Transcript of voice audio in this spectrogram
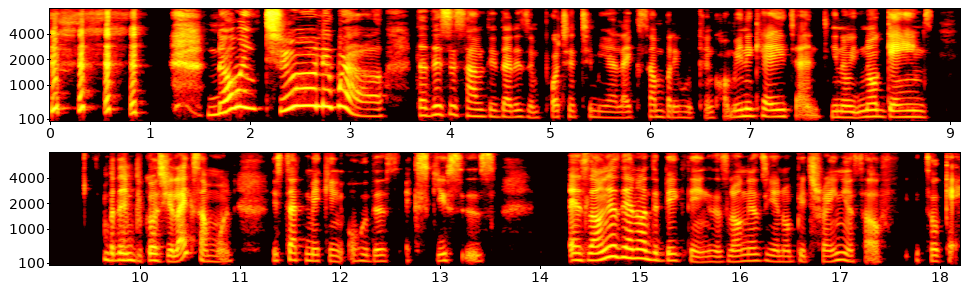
Knowing truly well that this is something that is important to me. I like somebody who can communicate and, you know, no games. But then because you like someone, you start making all these excuses as long as they're not the big things, as long as you're not betraying yourself, it's okay.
